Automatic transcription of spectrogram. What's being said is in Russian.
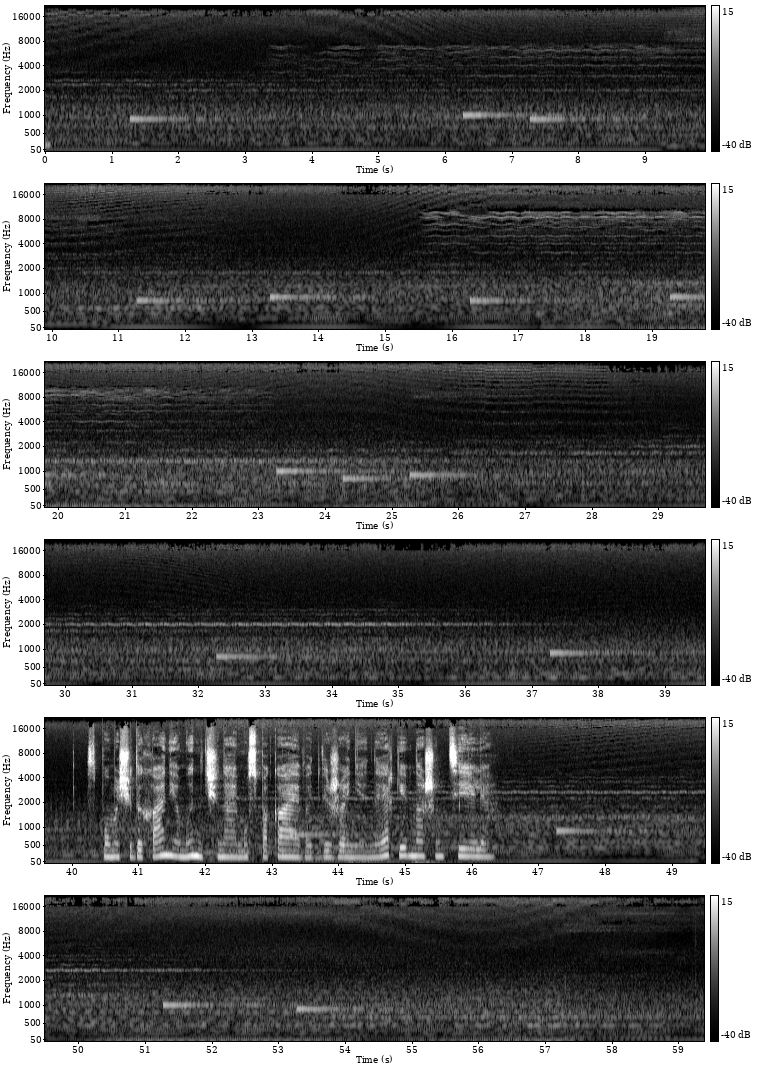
С помощью дыхания мы начинаем успокаивать движение энергии в нашем теле.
